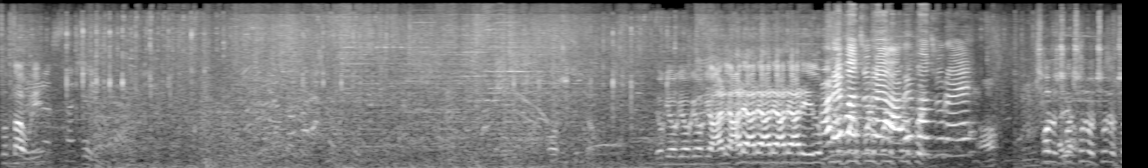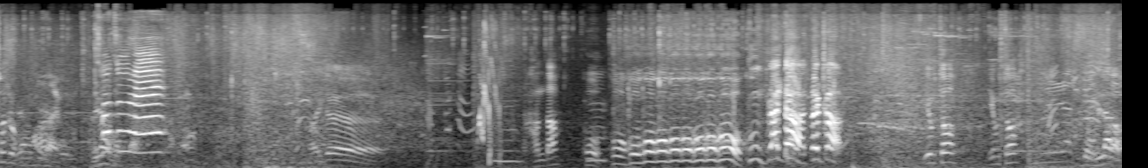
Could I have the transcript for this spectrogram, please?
쏜다 우리. 어 죽겠다. 여기 여기 여기 여기. 아래 아래 아래 아래 아래 아래. 이거 아래 봐주래 아래. 봐주래. 어? 쳐줘 쳐줘 쳐줘 쳐줘. 쳐줘 쳐주래 나이스 간다 고 고 고 고 고 고 고 고고고 궁 딸까 딸까 얘부터 얘부터 이제 올라가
